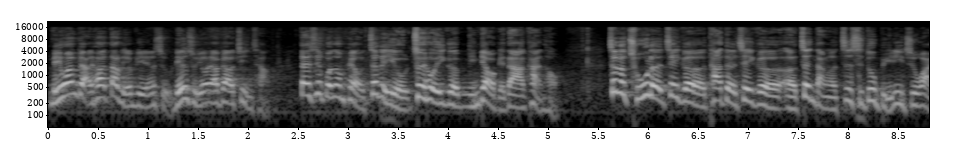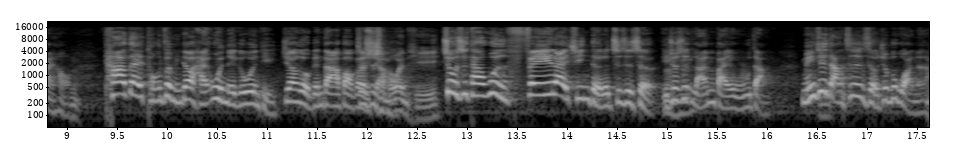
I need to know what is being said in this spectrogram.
领完表以后到底有没有联署？联署又要不要进场？但是观众朋友，这个有最后一个民调给大家看哈，这个除了这个他的这个呃政党的支持度比例之外哈，他在同一份民调还问了一个问题，就像我跟大家报告这是什么问题？就是他问非赖清德的支持者，也就是蓝白五党。民进党支持者就不管了啦，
